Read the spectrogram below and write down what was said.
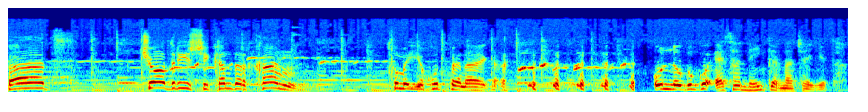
बाद चौधरी सिकंदर खान तुम्हें ये खुद पहनाएगा। उन लोगों को ऐसा नहीं करना चाहिए था।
